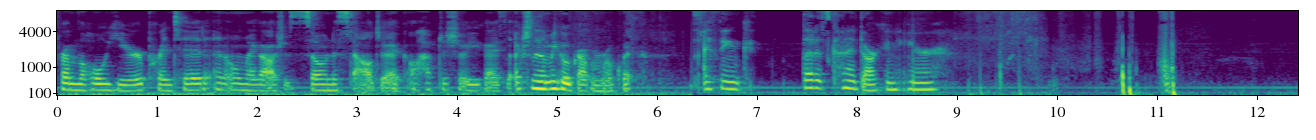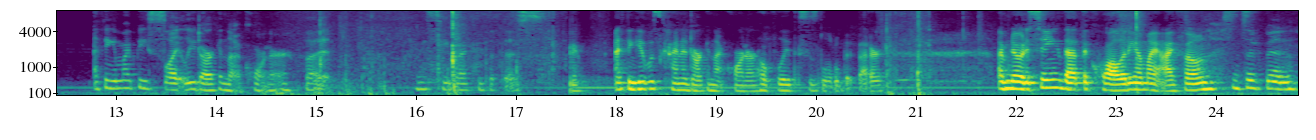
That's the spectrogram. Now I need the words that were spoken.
from the whole year printed. And oh my gosh, it's so nostalgic. I'll have to show you guys. Actually, let me go grab them real quick. I think that it's kind of dark in here. Think it might be slightly dark in that corner, but let me see where I can put this. Okay. I think it was kind of dark in that corner. Hopefully this is a little bit better. I'm noticing that the quality on my iPhone, since I've been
